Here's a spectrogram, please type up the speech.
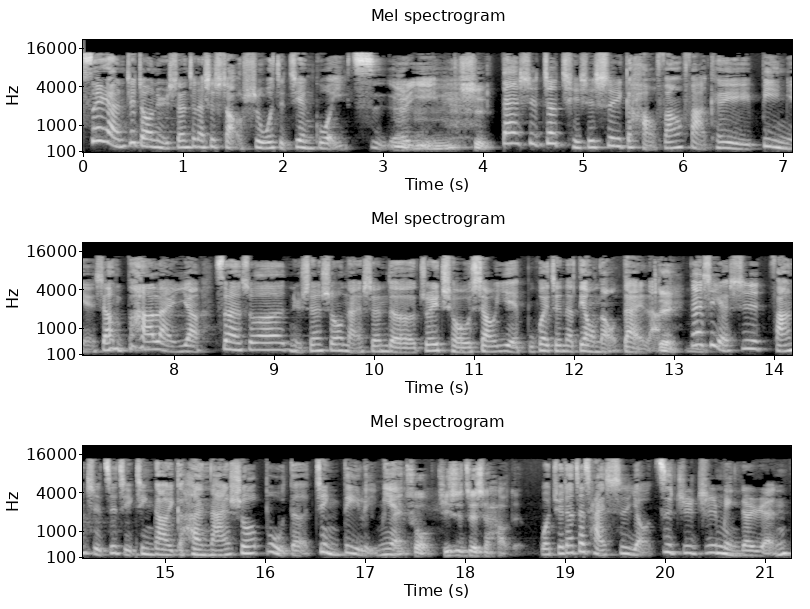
虽然这种女生真的是少数，我只见过一次而已。嗯，是，但是这其实是一个好方法，可以避免像巴兰一样。虽然说女生收男生的追求宵夜不会真的掉脑袋啦，对，但是也是防止自己进到一个很难说不的境地里面。没错，其实这是好的。我觉得这才是有自知之明的人。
